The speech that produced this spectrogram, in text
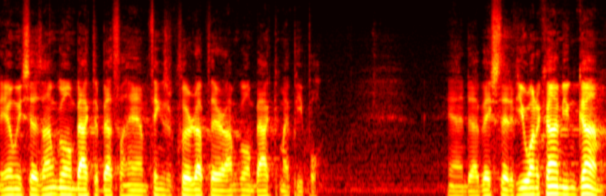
Naomi says, I'm going back to Bethlehem. Things are cleared up there. I'm going back to my people. And uh, basically said, if you want to come, you can come.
